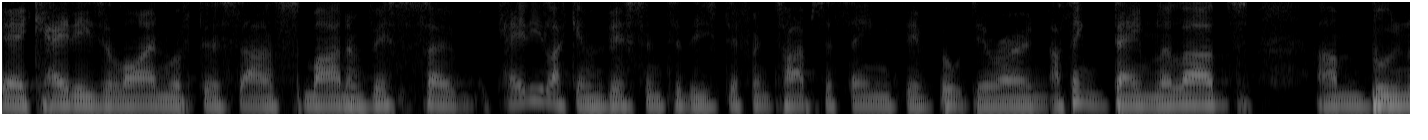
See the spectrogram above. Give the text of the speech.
Yeah, KD's aligned with this uh, smart invest. So KD like invests into these different types of things. They've built their own. I think Dame Lillard's um, building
